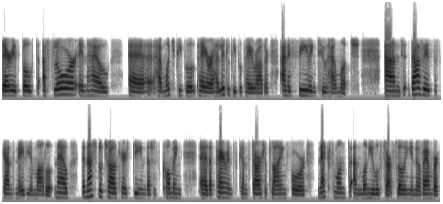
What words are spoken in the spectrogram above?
There is both a floor in how uh, how much people pay or how little people pay rather, and a ceiling to how much. And that is the Scandinavian model. Now, the National Childcare Scheme that is coming, uh, that parents can start applying for next month and money will start flowing in November,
